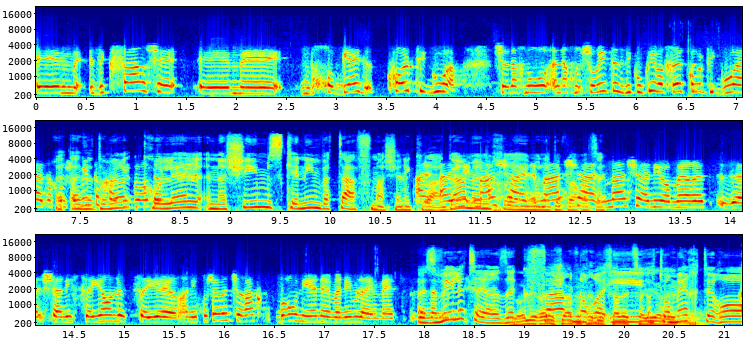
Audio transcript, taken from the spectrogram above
אמ, זה כפר שחוגג כל פיגוע. שאנחנו שומעים את הזיקוקים אחרי כל פיגוע, אנחנו שומעים את החגיגות. אז את אומרת, כולל נשים, זקנים וטף, מה שנקרא. גם הם אחראים על הדבר הזה. מה שאני אומרת זה שהניסיון לצייר, אני חושבת שרק בואו נהיה נאמנים לאמת. עזבי לצייר, זה לא כפר נוראי, תומך טרור,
